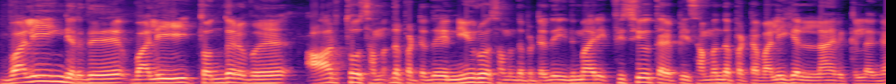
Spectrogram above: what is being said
வலிங்கிறது வலி தொந்தரவு ஆர்த்தோ சம்மந்தப்பட்டது நியூரோ சம்மந்தப்பட்டது இது மாதிரி ஃபிசியோதெரப்பி சம்மந்தப்பட்ட வலிகள்லாம் இருக்குல்லங்க.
